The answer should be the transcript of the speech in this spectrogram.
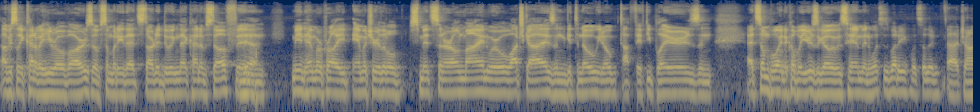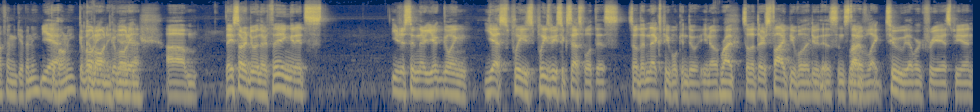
obviously, kind of a hero of ours, of somebody that started doing that kind of stuff. And Yeah. Me and him are probably amateur little Smiths in our own mind, where we'll watch guys and get to know, you know, top fifty players. And at some point, a couple of years ago, it was him and what's his buddy? What's the other? Uh, Jonathan Givony. Yeah, Givoni? Gavoni. Gavoni, Gavoni. yeah, Um, they started doing their thing, and it's you're just sitting there going, "Yes, please, please be successful at this, so that next people can do it." You know, Right. So that there's five people that do this instead Right. of like two that work for ESPN.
